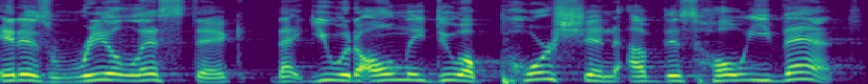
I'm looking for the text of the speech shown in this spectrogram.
it is realistic that you would only do a portion of this whole event.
